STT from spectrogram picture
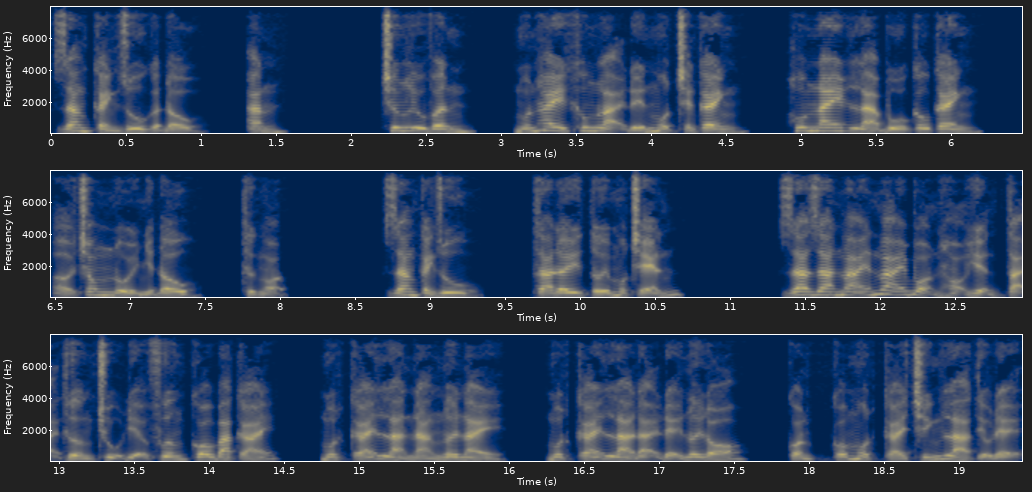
Giang cảnh du gật đầu, ăn. Trương Lưu Vân, muốn hay không lại đến một chén canh, hôm nay là bổ câu canh, ở trong nồi nhiệt đâu, thực ngọn. Giang cảnh du, ta đây tới một chén. Ra ra mãi mãi bọn họ hiện tại thường trụ địa phương có ba cái, một cái là nàng nơi này, một cái là đại đệ nơi đó, còn có một cái chính là tiểu đệ.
